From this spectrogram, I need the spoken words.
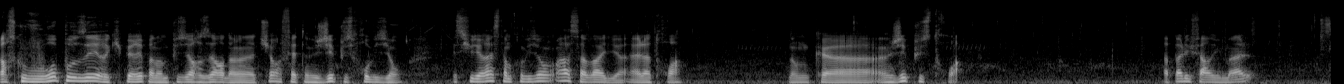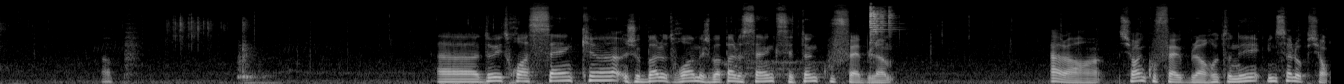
Lorsque vous vous reposez et récupérez pendant plusieurs heures dans la nature, faites un G plus provision. Est-ce qu'il lui reste en provision? Ah ça va, elle a 3. Donc un G plus 3 va pas lui faire du mal. Hop. 2 euh, et 3, 5. Je bats le 3, mais je bats pas le 5. C'est un coup faible. Alors, sur un coup faible, retenez une seule option.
